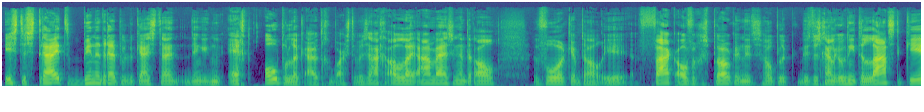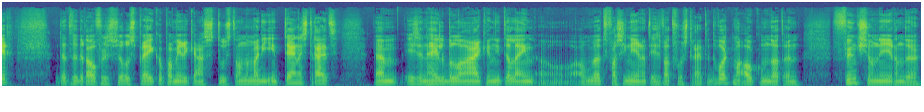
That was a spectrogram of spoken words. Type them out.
is de strijd binnen de Republikeinse tijd, denk ik, nu echt openlijk uitgebarsten. We zagen allerlei aanwijzingen er al voor. Ik heb er al vaak over gesproken. En dit is hopelijk, dit is waarschijnlijk ook niet de laatste keer dat we erover zullen spreken op Amerikaanse toestanden. Maar die interne strijd um, is een hele belangrijke. Niet alleen uh, omdat het fascinerend is wat voor strijd het wordt, maar ook omdat een functionerende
